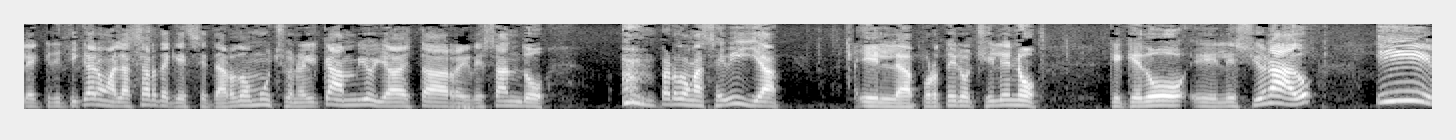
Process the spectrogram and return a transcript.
le criticaron a Lazarte que se tardó mucho en el cambio. Ya está regresando, perdón, a Sevilla el ah, portero chileno que quedó eh, lesionado. Y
